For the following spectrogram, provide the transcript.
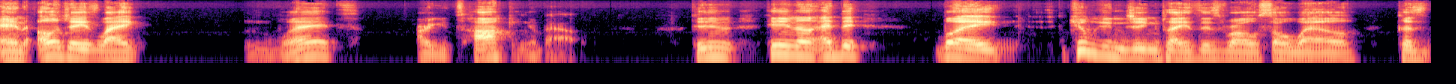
And OJ's like, what are you talking about? Cause you, you know, at the boy, Cuba Gooding Jr. plays this role so well because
